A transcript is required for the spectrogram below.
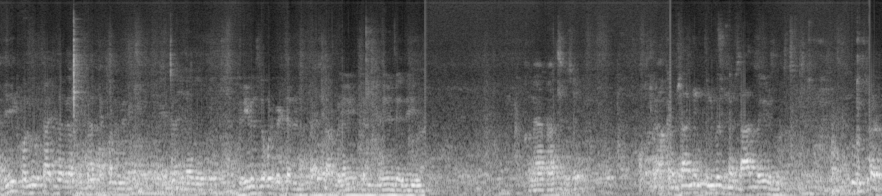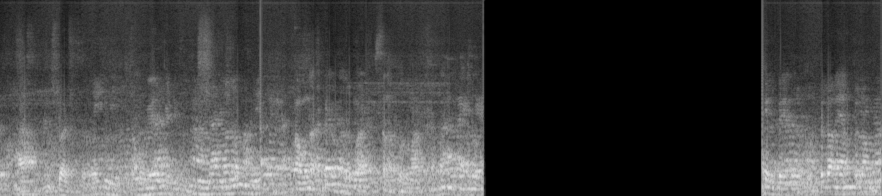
అది కొల్లూరు తహసీల్దార్ గారు చెప్పండి మీరు. గ్రీవెన్స్లో కూడా పెట్టారండి అక్కడ సార్ పిలిపించారు సార్. ఆ, ఇన్స్పాక్టర్. అవునా వెళ్ళిపోయారు పిల్లలు ఏం పిల్లలు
